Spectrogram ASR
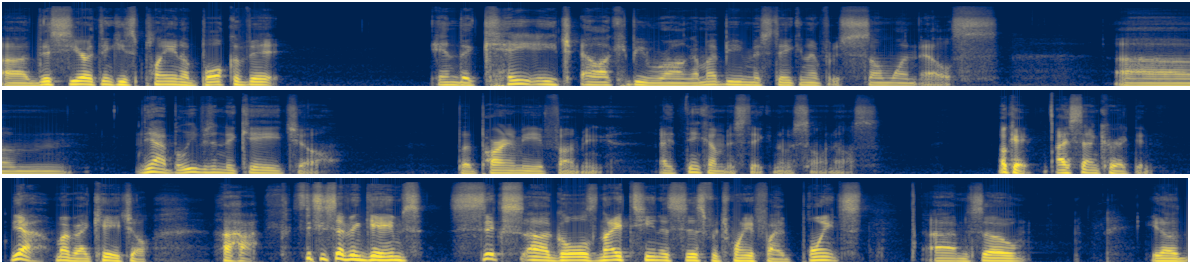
uh this year. I think he's playing a bulk of it in the KHL. I could be wrong. I might be mistaking him for someone else. Um, yeah, I believe he's in the KHL. But pardon me if I'm. I think I'm mistaken with someone else. Okay, I stand corrected. Yeah, my bad. KHL. Haha. 67 games, six uh, goals, 19 assists for 25 points. Um, so, you know,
